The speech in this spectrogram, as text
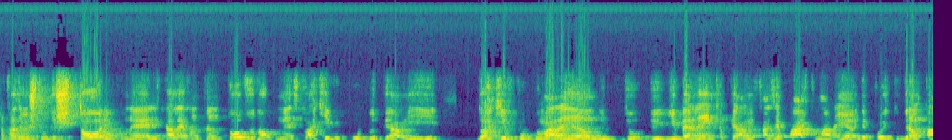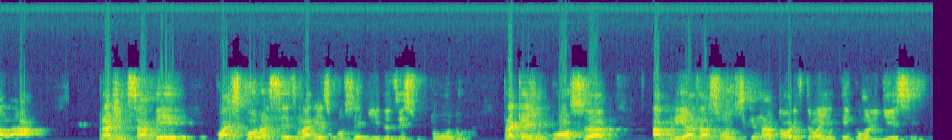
para fazer um estudo histórico, né? Ele está levantando todos os documentos do Arquivo Público do Piauí, do Arquivo Público do Maranhão, do, de Belém, que o Piauí fazia parte do Maranhão, e depois do Grão-Pará, para a gente saber quais foram as seis Marias concedidas. Isso tudo para que a gente possa abrir as ações discriminatórias. Então, a gente tem, como eu disse,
